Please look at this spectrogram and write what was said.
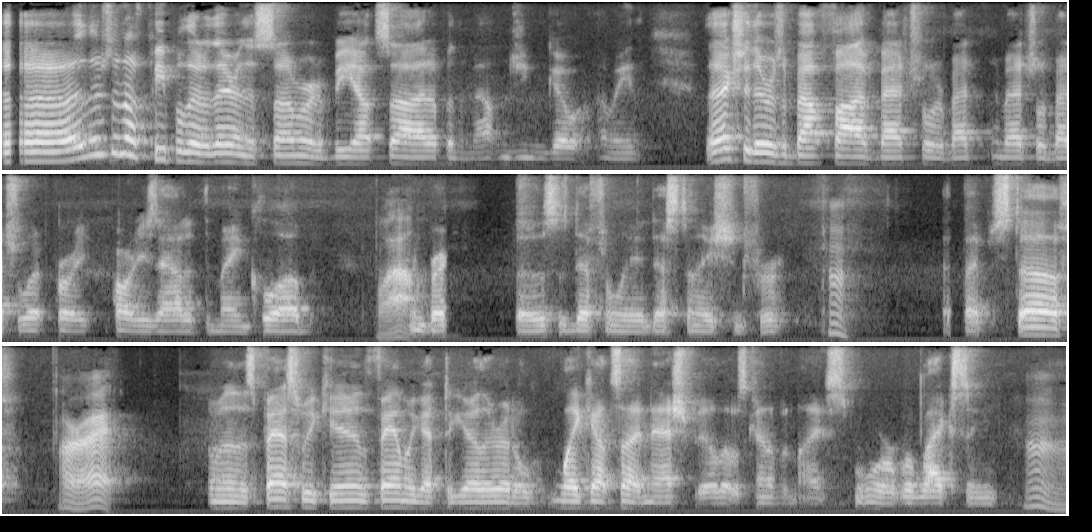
Uh, there's enough people that are there in the summer to be outside up in the mountains. You can go. I mean, actually, there was about five bachelor bachelor bachelorette parties out at the main club. Wow. So this is definitely a destination for hmm. that type of stuff. All right. And then this past weekend, the family got together at a lake outside Nashville. That was kind of a nice, more relaxing hmm.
